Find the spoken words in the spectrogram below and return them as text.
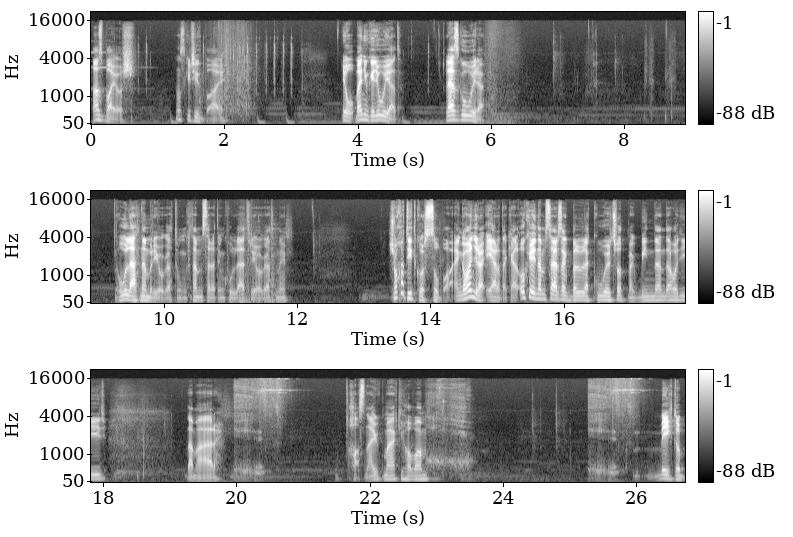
Az bajos. Az kicsit baj. Jó, menjünk egy újat. Let's go újra. Hullát nem riogatunk, nem szeretünk hullát riogatni. Sokat titkos szoba. Engem annyira érdekel. Oké, hogy nem szerzek belőle kulcsot, meg minden, de hogy így... De már. Használjuk már ki, ha van. Még több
